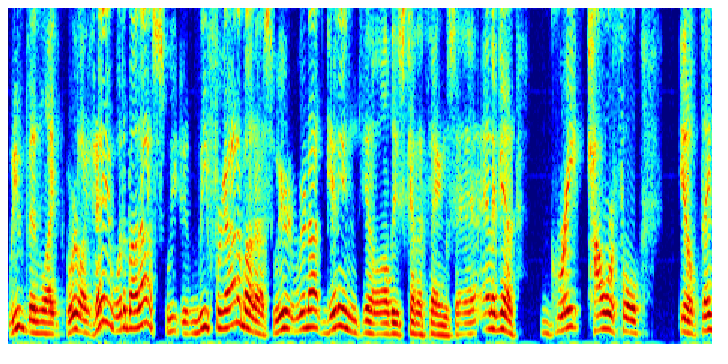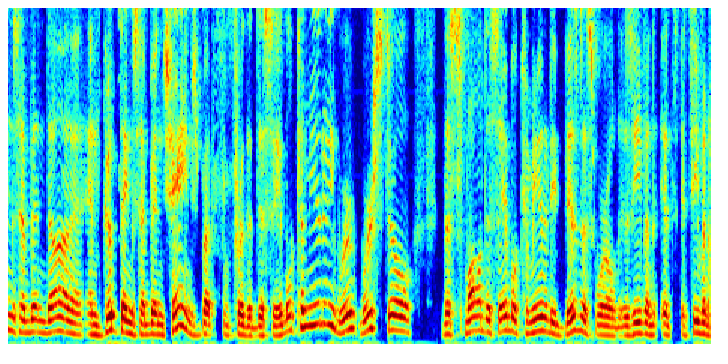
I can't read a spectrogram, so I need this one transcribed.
We've been like we're like hey what about us? We we forgot about us. We're we're not getting you know all these kind of things. And again great powerful you know things have been done and, and good things have been changed but for, for, the disabled community we're we're still the small disabled community business world is even it's it's even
